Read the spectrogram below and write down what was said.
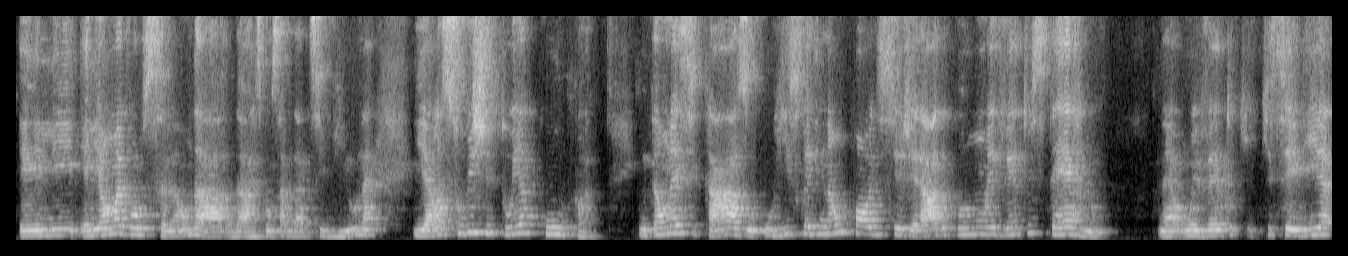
ele, ele é uma evolução da, da responsabilidade civil, né? E ela substitui a culpa. Então, nesse caso, o risco ele não pode ser gerado por um evento externo, né? Um evento que, que seria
